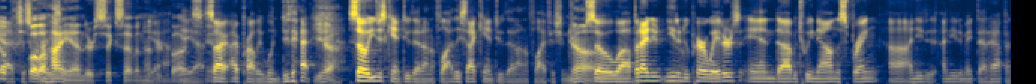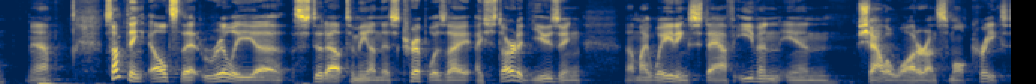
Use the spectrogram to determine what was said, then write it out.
Yeah, it's just well, crazy. the high end are six, seven hundred yeah, bucks. Yeah, yeah. yeah. So I, I, probably wouldn't do that. Yeah. So you just can't do that on a fly. At least I can't do that on a fly fishing trip. No. So, uh, but I need a new pair of waders, and uh, between now and the spring, uh, I need to I need to make that happen. Yeah. Something else that really uh, stood out to me on this trip was I, I started using uh, my wading staff even in shallow water on small creeks.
